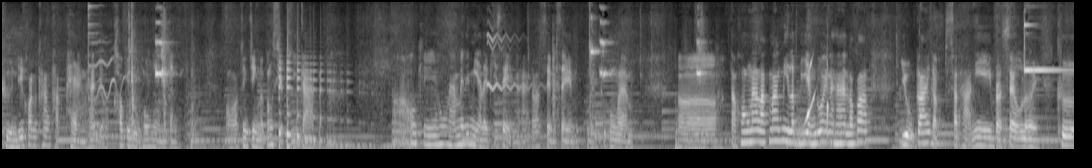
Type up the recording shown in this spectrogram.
คืนที่ค่อนข้างผักแพงนะฮะ เดี๋ยวเข้าไปดูห้องน้ำกัน อ๋อ จริง ๆ เราต้องเสียบคีย์การ์ดอะอ๋อโอเค ห้องน้ำไม่ได้มีอะไรพิเศษนะฮะ ก็เซมเซมเหมือนทุกโรงแรมแต่ห้องน่ารักมากมีระเบียงด้วยนะฮะ แล้วก็อยู่ใกล้กับสถานีบรัสเซลเลย คือ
